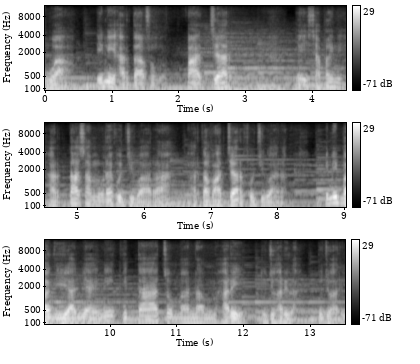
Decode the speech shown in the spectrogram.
Wow ini harta fajar. Eh siapa ini? Harta samurai Fujiwara harta fajar Fujiwara ini bagiannya ini kita cuma enam hari tujuh hari lah tujuh hari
